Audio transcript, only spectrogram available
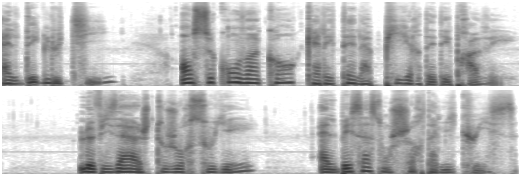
Elle déglutit en se convainquant qu'elle était la pire des dépravées. Le visage toujours souillé, elle baissa son short à mi-cuisse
